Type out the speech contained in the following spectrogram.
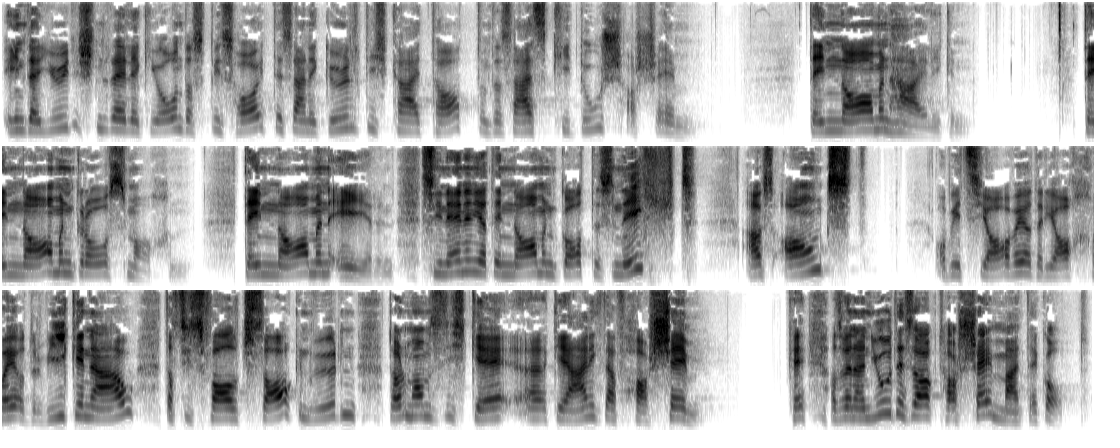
in der jüdischen Religion, das bis heute seine Gültigkeit hat, und das heißt Kiddush Hashem. Den Namen Heiligen den Namen groß machen, den Namen ehren. Sie nennen ja den Namen Gottes nicht aus Angst, ob jetzt Yahweh oder Yahweh oder wie genau, dass sie es falsch sagen würden. Darum haben sie sich äh, geeinigt auf Hashem. Okay? Also wenn ein Jude sagt Hashem, meint er Gott.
